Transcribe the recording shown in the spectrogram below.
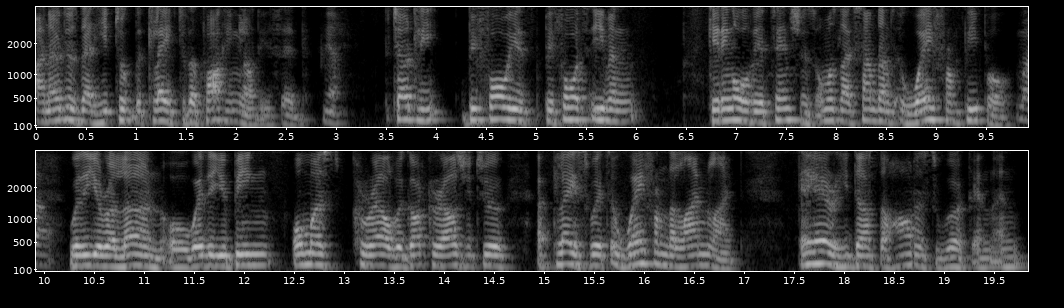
I noticed that he took the clay to the parking lot, he said. Yeah. Totally, before, he's, before it's even getting all the attention, it's almost like sometimes away from people. Wow. Whether you're alone or whether you're being almost corralled, where God corrals you to a place where it's away from the limelight. There he does the hardest work and, and,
